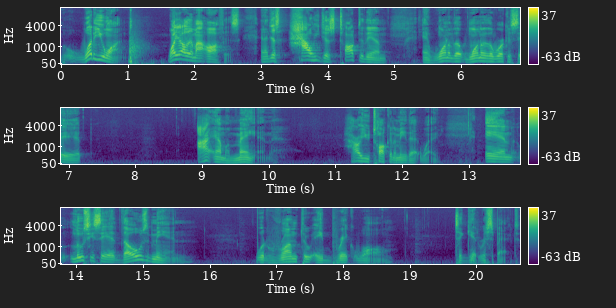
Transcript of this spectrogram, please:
what do you want? Why y'all in my office? And just how he just talked to them. And one of the one of the workers said, I am a man. How are you talking to me that way? And Lucy said those men would run through a brick wall to get respect.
